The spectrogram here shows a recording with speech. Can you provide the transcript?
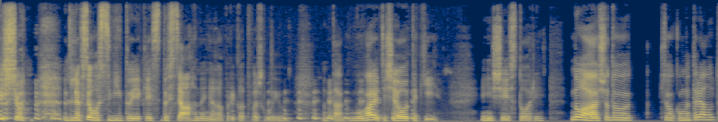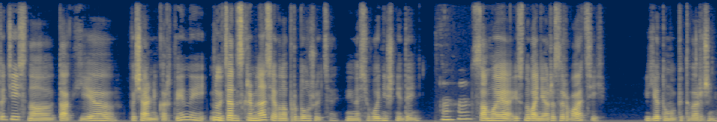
що для всього світу якесь досягнення, наприклад, важливе. Так, бувають ще отакі інші історії. Ну а щодо цього коментаря, ну то дійсно так, є печальні картини. Ну і ця дискримінація вона продовжується і на сьогоднішній день. Uh-huh. Саме існування резервацій є тому підтвердження.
